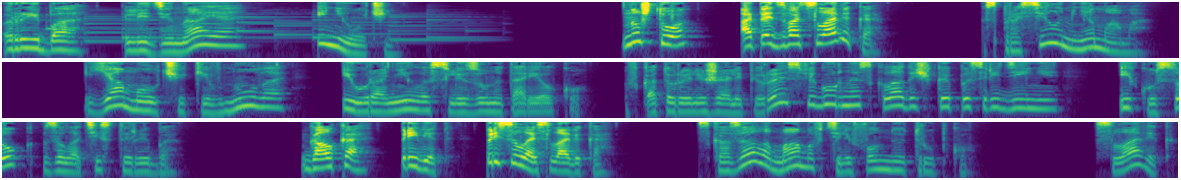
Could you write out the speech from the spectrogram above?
Рыба ледяная и не очень. «Ну что, опять звать Славика?» Спросила меня мама. Я молча кивнула и уронила слезу на тарелку, в которой лежали пюре с фигурной складочкой посередине и кусок золотистой рыбы. «Галка, привет! Присылай Славика!» Сказала мама в телефонную трубку. Славик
